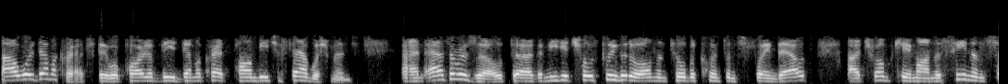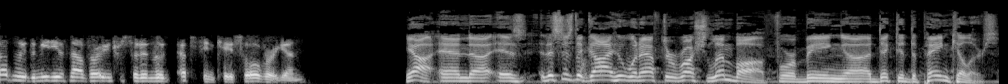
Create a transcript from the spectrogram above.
uh, were Democrats. They were part of the Democrat Palm Beach establishment. And as a result, uh, the media chose to leave it alone until the Clintons flamed out. Uh, Trump came on the scene, and suddenly the media is now very interested in the Epstein case all over again. Yeah, and uh, is this is the guy who went after Rush Limbaugh for being uh, addicted to painkillers?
